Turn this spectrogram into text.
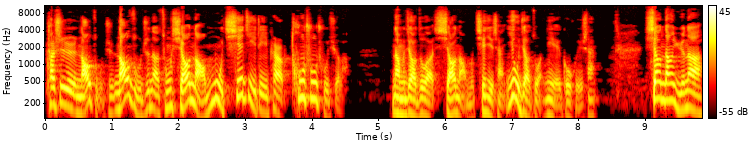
它是脑组织，脑组织呢从小脑目切迹这一片突出出去了，那么叫做小脑目切迹疝，又叫做颞叶沟回疝，相当于呢，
